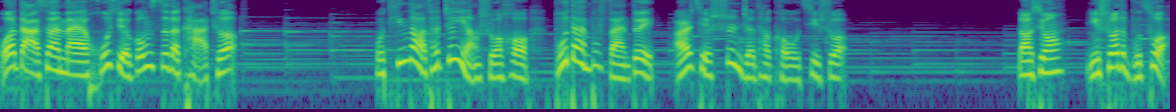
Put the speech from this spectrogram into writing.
我打算买胡雪公司的卡车。我听到他这样说后，不但不反对，而且顺着他口气说：“老兄，你说的不错，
